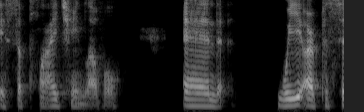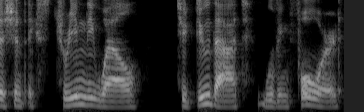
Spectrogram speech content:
a supply chain level? And we are positioned extremely well to do that moving forward.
